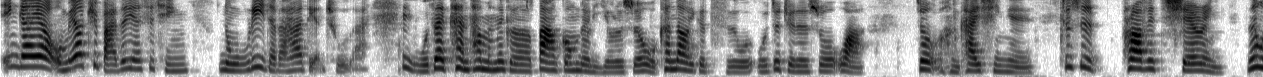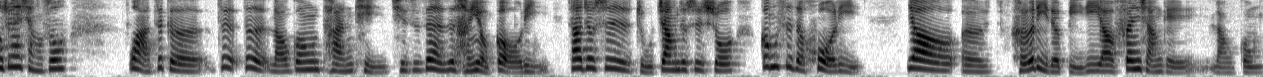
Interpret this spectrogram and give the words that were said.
应该要我们要去把这件事情努力的把它点出来。哎、欸，我在看他们那个罢工的理由的时候，我看到一个词，我我就觉得说哇，就很开心哎、欸，就是 profit sharing。然后我就在想说，哇，这个这这个劳工团体其实真的是很有够力，他就是主张就是说公司的获利。要呃合理的比例要分享给老公，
